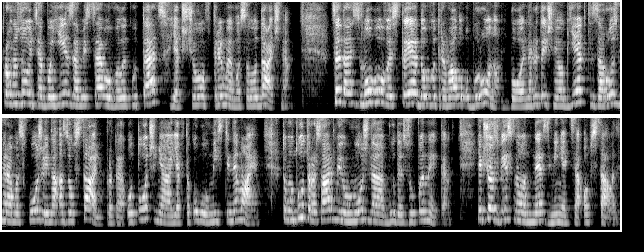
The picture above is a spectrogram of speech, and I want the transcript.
Прогнозуються бої за місцеву велику ТЕЦ, якщо втримаємо село Дачне. Це дасть змогу вести довготривалу оборону, бо енергетичний об'єкт за розмірами схожий на Азовсталь, проте оточення як такого у місті немає. Тому тут Росармію можна буде зупинити, якщо звісно не зміняться обставини.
